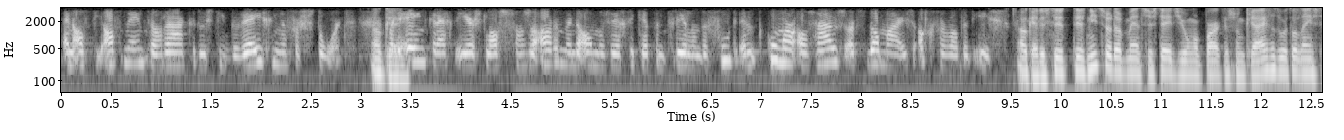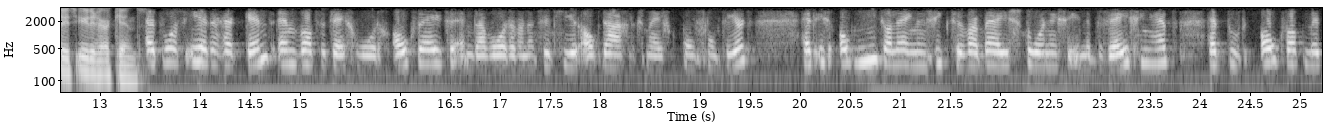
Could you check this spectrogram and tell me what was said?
En als die afneemt, dan raken dus die bewegingen verstoord. Okay. Maar de een krijgt eerst last van zijn arm en de ander zegt ik heb een trillende voet. En kom er als huisarts dan maar eens achter wat het is. Oké, okay, dus het is niet zo dat mensen steeds jonger Parkinson krijgen. Het wordt alleen steeds eerder herkend. Het wordt eerder herkend. En wat we tegenwoordig ook weten, en daar worden we natuurlijk hier ook dagelijks mee geconfronteerd... Het is ook niet alleen een ziekte waarbij je stoornissen in de beweging hebt. Het doet ook wat met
